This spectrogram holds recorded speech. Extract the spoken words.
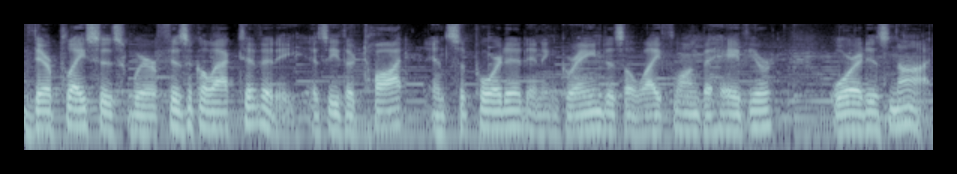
They're places where physical activity is either taught and supported and ingrained as a lifelong behavior, or it is not.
